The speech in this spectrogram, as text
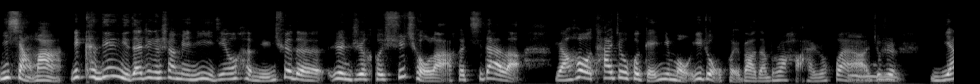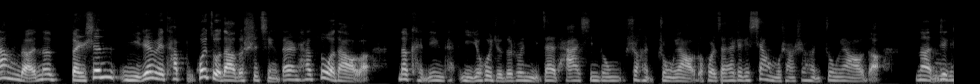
你想嘛，你肯定你在这个上面你已经有很明确的认知和需求了和期待了，然后他就会给你某一种回报，咱不说好还是坏啊，就是一样的。那本身你认为他不会做到的事情，但是他做到了，那肯定他你就会觉得说你在他心中是很重要的，或者在他这个项目上是很重要的。那这个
